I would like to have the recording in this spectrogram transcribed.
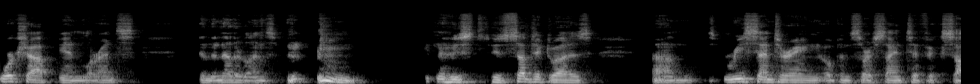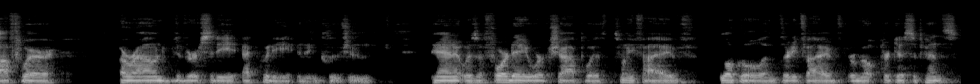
workshop in Lorentz in the Netherlands, whose, whose subject was um, recentering open source scientific software around diversity, equity, and inclusion. And it was a four day workshop with 25 local and 35 remote participants.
